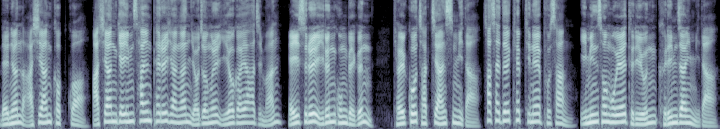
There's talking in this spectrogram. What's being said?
내년 아시안컵과 아시안게임 4연패를 향한 여정을 이어가야 하지만 에이스를 잃은 공백은 결코 작지 않습니다. 차세대 캡틴의 부상, 이민성호의 드리운 그림자입니다.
